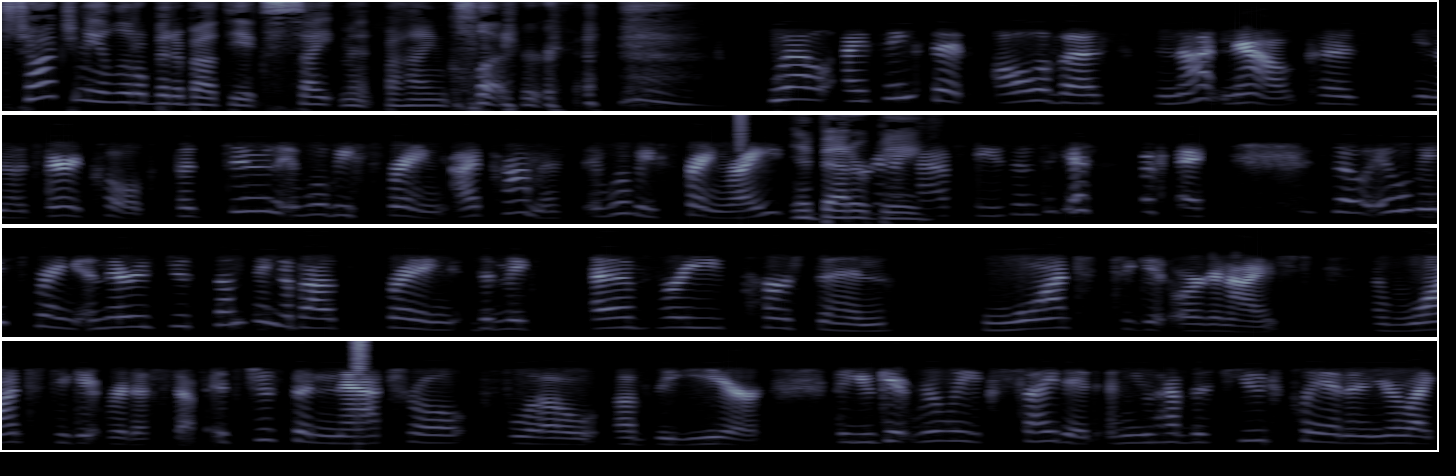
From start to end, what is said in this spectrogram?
talk to me a little bit about the excitement behind clutter. well, I think that all of us, not now, because you know, it's very cold, but soon it will be spring. I promise it will be spring, right? It better We're be. Have seasons again. okay, so it will be spring, and there is just something about spring that makes every person want to get organized and want to get rid of stuff. It's just the natural flow of the year that you get really excited and you have this huge plan, and you're like,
